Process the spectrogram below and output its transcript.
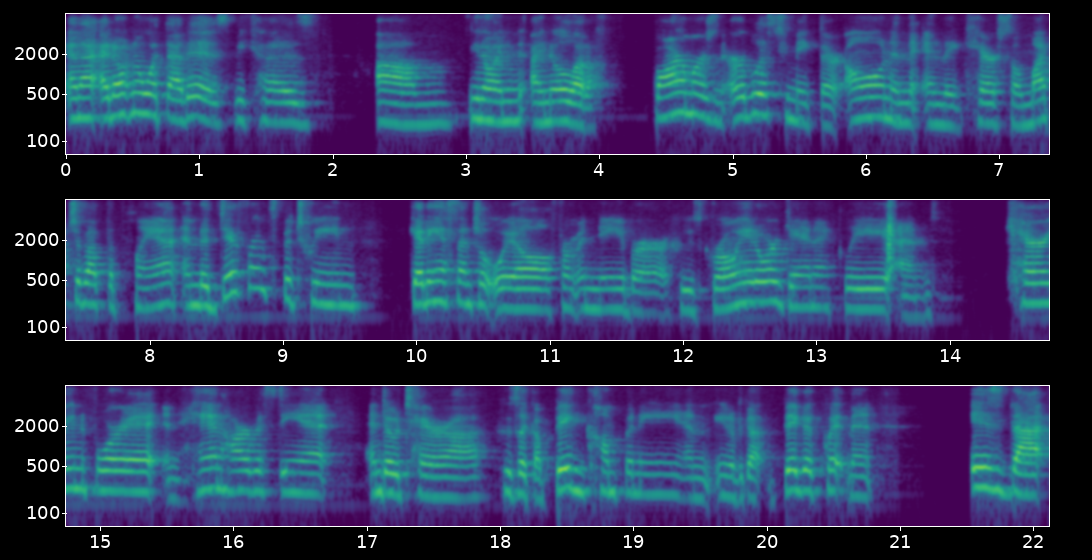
And I, I, don't know what that is because, um, you know, I, I know a lot of farmers and herbalists who make their own and, and they care so much about the plant and the difference between getting essential oil from a neighbor who's growing it organically and caring for it and hand harvesting it and doterra who's like a big company and you know they've got big equipment is that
